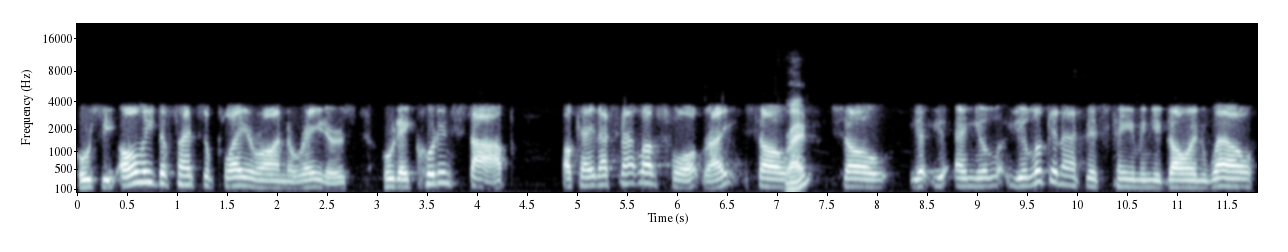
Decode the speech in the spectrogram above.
who's the only defensive player on the Raiders who they couldn't stop? Okay, that's not Love's fault, right? So, right. So, you, you, and you're you're looking at this team and you're going, well,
